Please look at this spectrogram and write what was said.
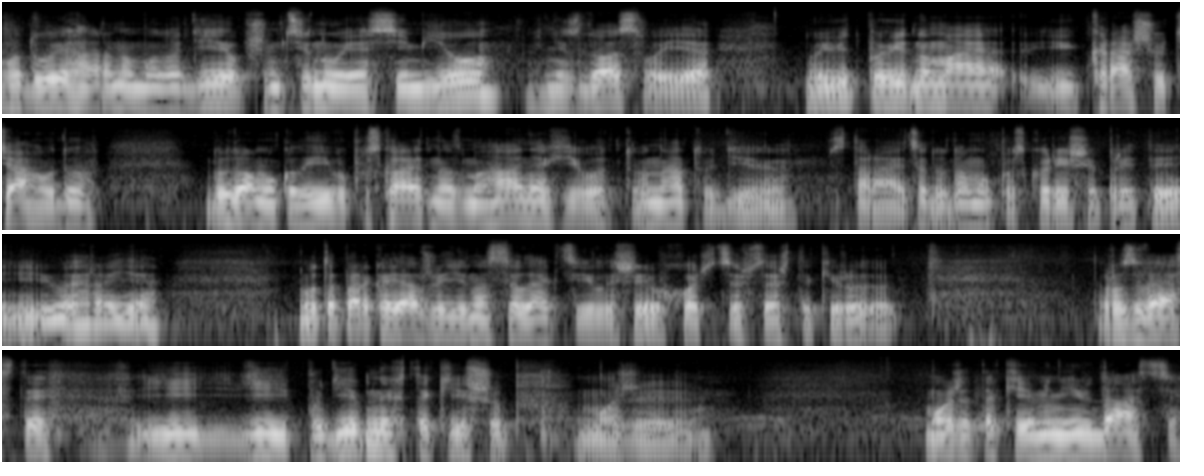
Годує гарно молоді, в общем, цінує сім'ю, гніздо своє. Ну і відповідно має і кращу тягу до, додому, коли її випускають на змаганнях. І от вона тоді старається додому поскоріше прийти і виграє. Ну, тепер я вже її на селекції лишив, хочеться все ж таки розвести їй, їй подібних такі, щоб може, може таке мені і вдасться.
